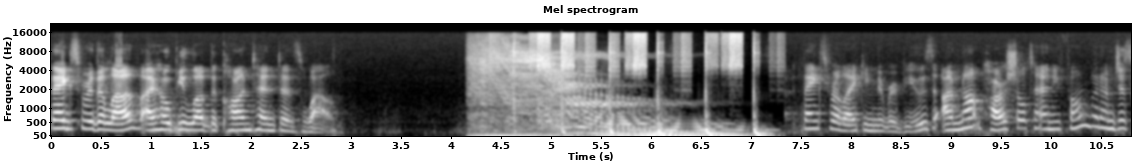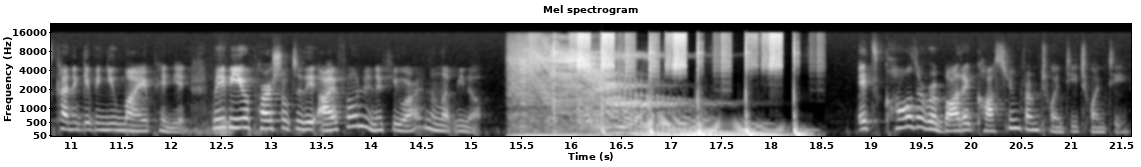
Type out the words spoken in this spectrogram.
Thanks for the love. I hope you love the content as well. Thanks for liking the reviews. I'm not partial to any phone, but I'm just kind of giving you my opinion. Maybe you're partial to the iPhone, and if you are, then let me know. It's called a robotic costume from 2020.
